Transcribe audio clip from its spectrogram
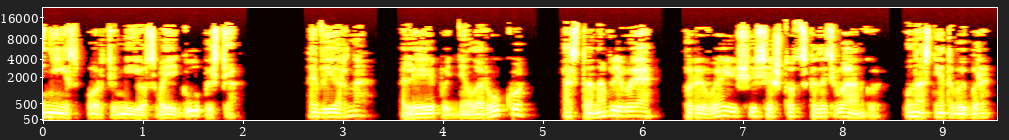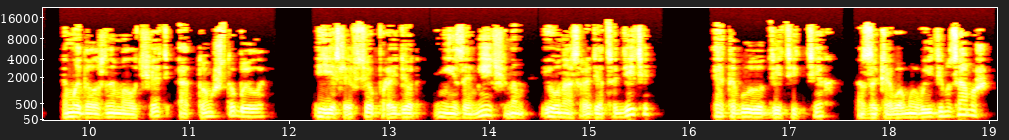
не испортим ее своей глупостью. Верно. Лея подняла руку, останавливая порывающуюся что-то сказать Вангу. У нас нет выбора. Мы должны молчать о том, что было. И если все пройдет незамеченным и у нас родятся дети, это будут дети тех, за кого мы выйдем замуж.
